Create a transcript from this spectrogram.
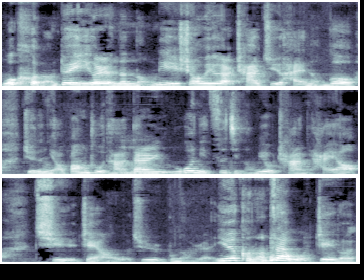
我可能对一个人的能力稍微有点差距，还能够觉得你要帮助他，但是如果你自己能力又差，你还要去这样，我就是不能忍。因为可能在我这个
